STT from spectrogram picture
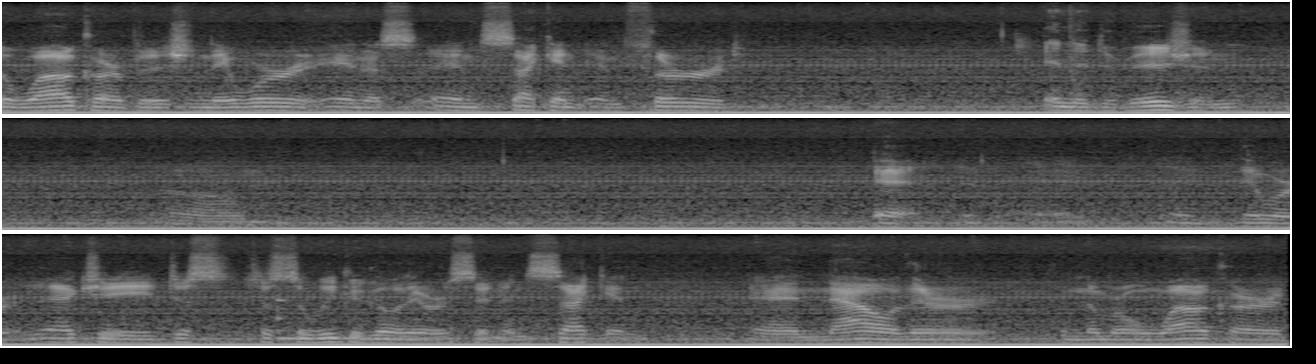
the wild card position. They were in a, in second and third in the division. Um, and, they were actually just just a week ago they were sitting in second, and now they're the number one wild card,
